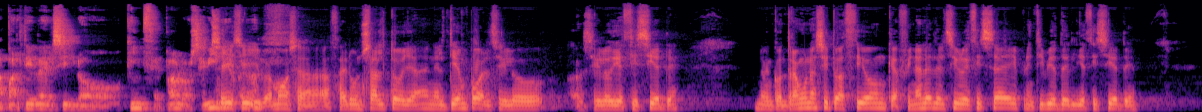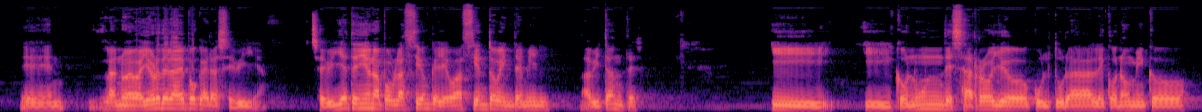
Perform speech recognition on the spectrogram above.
a partir del siglo XV, Pablo, Sevilla. Sí, sí, vamos a hacer un salto ya en el tiempo al siglo, al siglo XVII. Nos encontramos una situación que a finales del siglo XVI, principios del XVII, la Nueva York de la época era Sevilla. Sevilla tenía una población que llegó a 120.000 habitantes y, y con un desarrollo cultural, económico,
